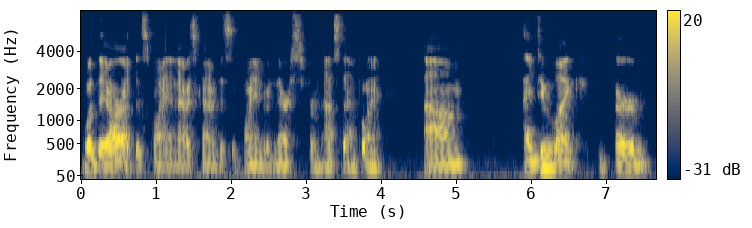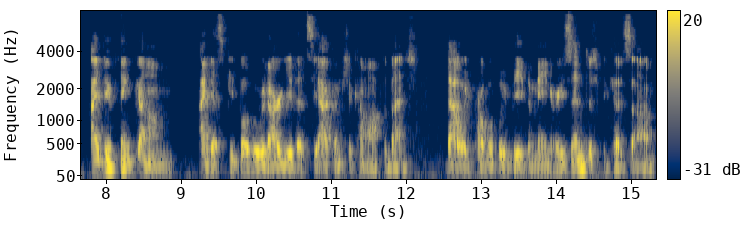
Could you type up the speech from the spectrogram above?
what they are at this point, and I was kind of disappointed with Nurse from that standpoint. Um, I do like or I do think, um, I guess people who would argue that Siakam should come off the bench, that would probably be the main reason, just because um,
